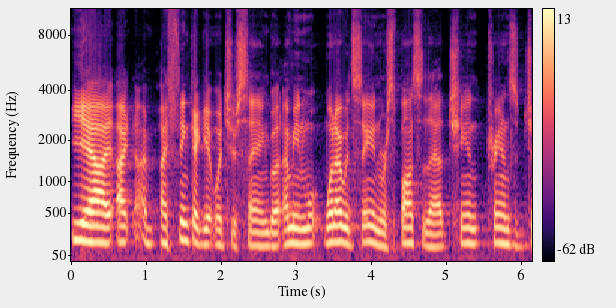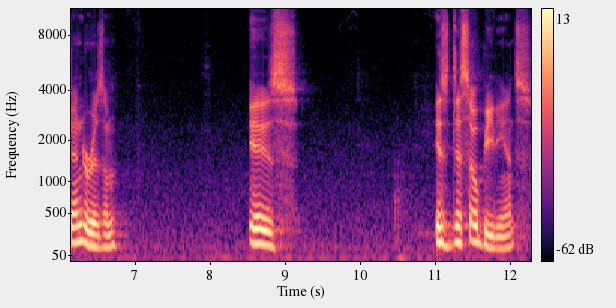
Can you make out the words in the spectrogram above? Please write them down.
Yeah, I, I, I think I get what you're saying, but I mean, what I would say in response to that, transgenderism is, is disobedience,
